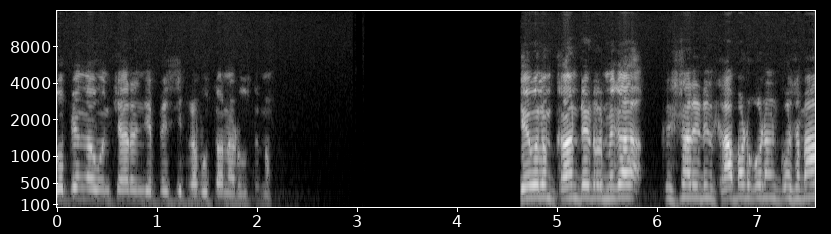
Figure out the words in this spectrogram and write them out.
గోప్యంగా ఉంచారని చెప్పేసి ప్రభుత్వాన్ని అడుగుతున్నాం. కేవలం కాంట్రాక్టర్ మెగా కృష్ణారెడ్డిని కాపాడుకోవడం కోసమా?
